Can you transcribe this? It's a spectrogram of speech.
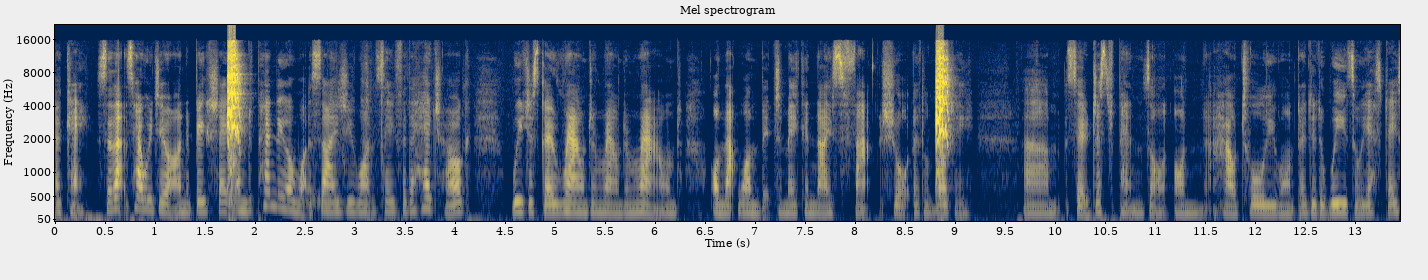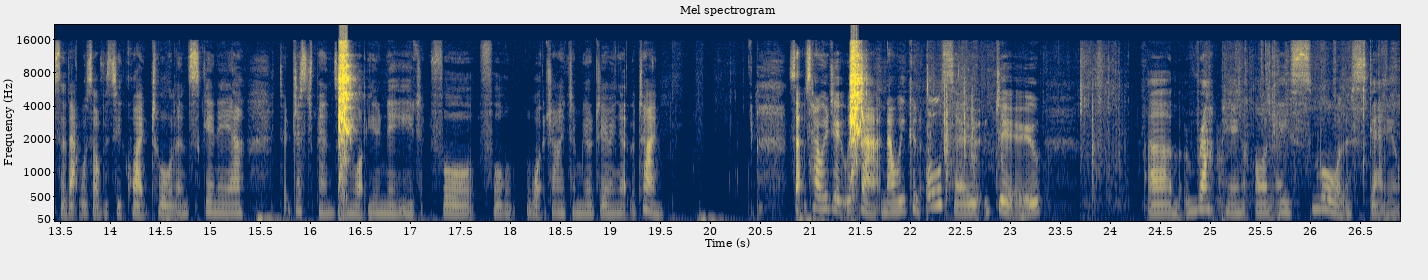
okay so that's how we do it on a big shape and depending on what size you want say for the hedgehog we just go round and round and round on that one bit to make a nice fat short little body um, so it just depends on, on how tall you want. I did a weasel yesterday, so that was obviously quite tall and skinnier. So it just depends on what you need for, for which item you're doing at the time. So that's how we do it with that. Now we can also do um, wrapping on a smaller scale.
